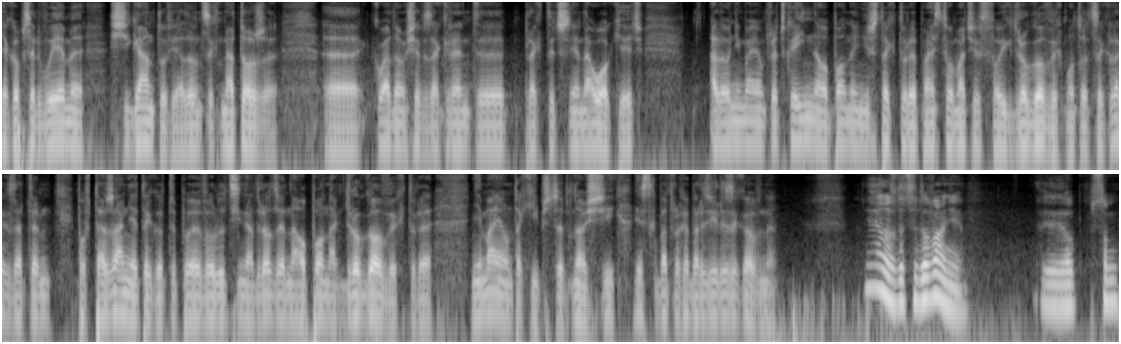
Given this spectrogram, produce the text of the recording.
jak obserwujemy ścigantów jadących na torze, e, kładą się w zakręty praktycznie na łokieć, ale oni mają troszeczkę inne opony niż te, które Państwo macie w swoich drogowych motocyklach, zatem powtarzanie tego typu ewolucji na drodze na oponach drogowych, które nie mają takiej przyczepności, jest chyba trochę bardziej ryzykowne. Nie, no zdecydowanie. Y, Są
